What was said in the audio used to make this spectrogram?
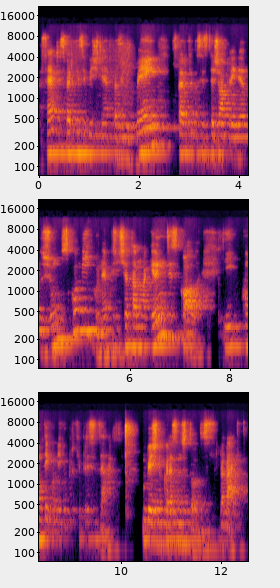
Tá certo? Espero que esse vídeo tenha fazendo bem. Espero que vocês estejam aprendendo juntos comigo, né? Porque a gente já está numa grande escola. E contem comigo o que precisar. Um beijo no coração de todos. Bye bye.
